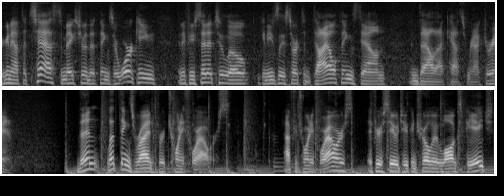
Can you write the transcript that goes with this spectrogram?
You're going to have to test to make sure that things are working, and if you set it too low, you can easily start to dial things down and dial that calcium reactor in. Then let things ride for 24 hours. After 24 hours, if your CO2 controller logs pH,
